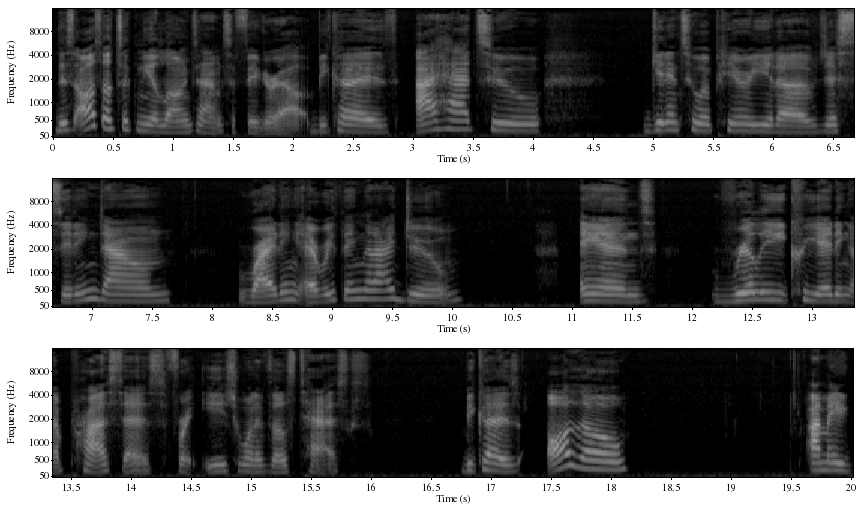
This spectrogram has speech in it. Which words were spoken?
This also took me a long time to figure out because I had to get into a period of just sitting down, writing everything that I do, and really creating a process for each one of those tasks. Because although I may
